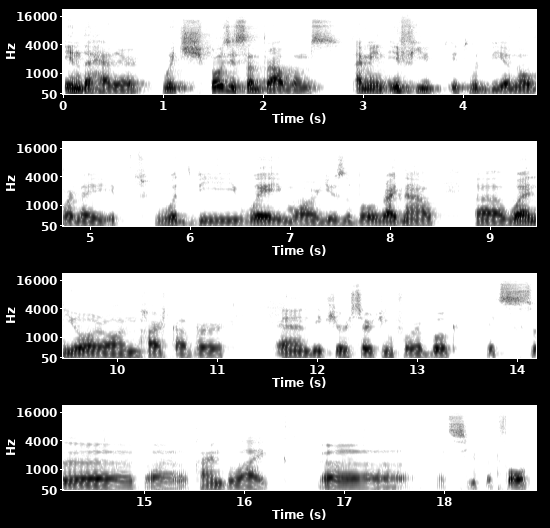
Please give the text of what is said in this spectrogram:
in the header, which poses some problems. I mean, if you it would be an overlay, it would be way more usable. Right now, uh, when you're on hardcover, and if you're searching for a book, it's uh, uh, kind of like uh, let's see the fault.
